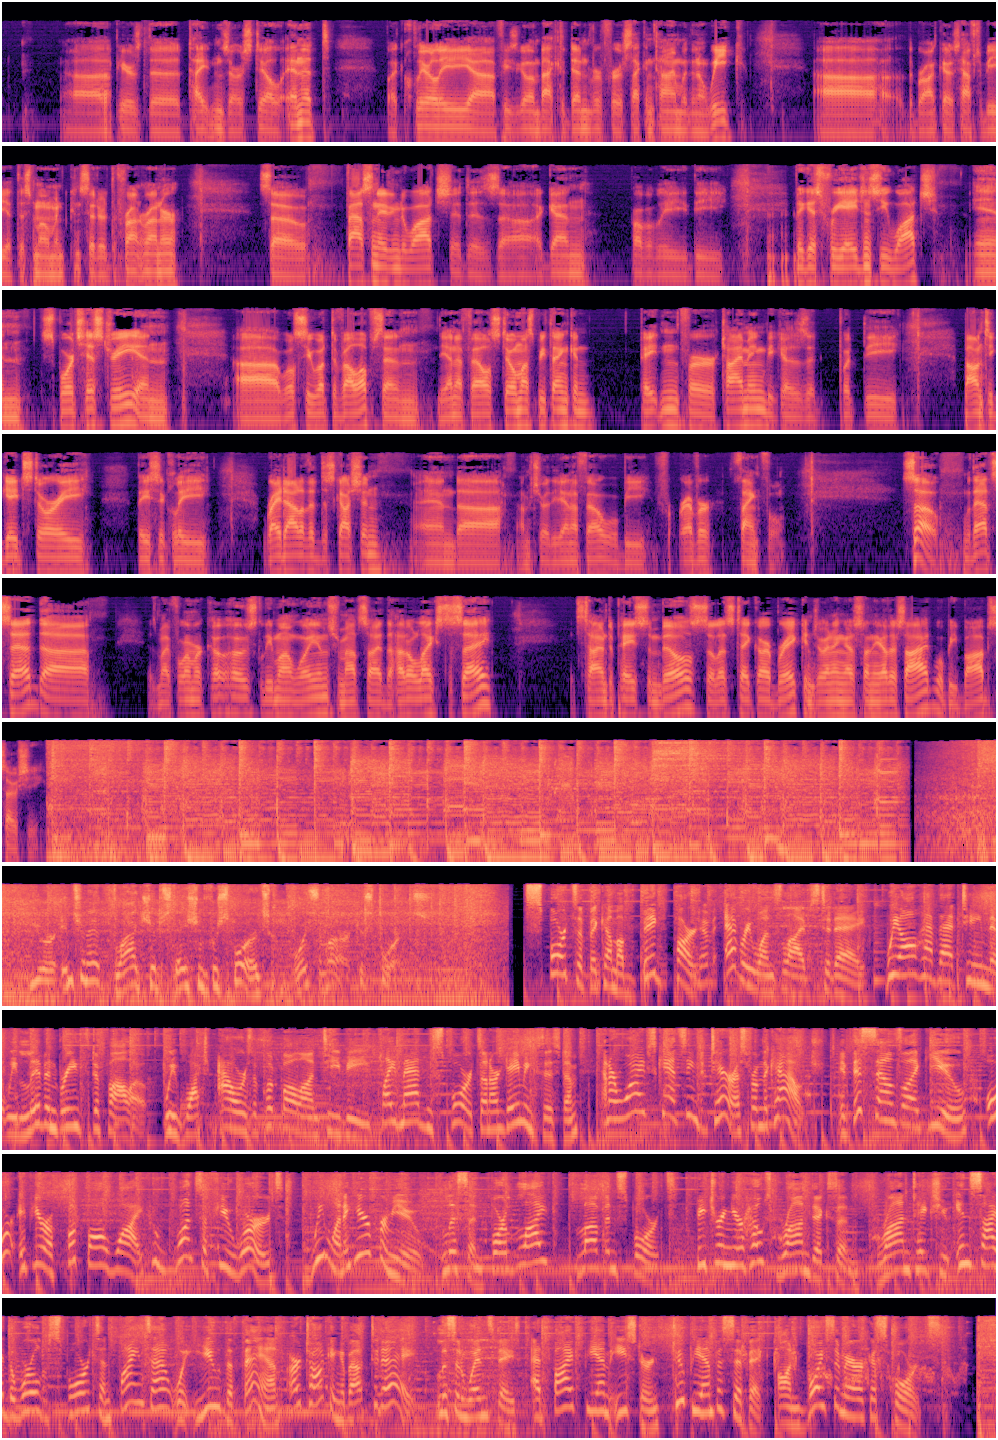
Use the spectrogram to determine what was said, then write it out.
Uh, appears the Titans are still in it, but clearly, uh, if he's going back to Denver for a second time within a week, uh, the Broncos have to be at this moment considered the front runner. So fascinating to watch. It is uh, again probably the biggest free agency watch in sports history, and uh, we'll see what develops. And the NFL still must be thanking Peyton for timing because it put the Bounty Gate story basically right out of the discussion, and uh, I'm sure the NFL will be forever thankful. So, with that said, uh, as my former co host Lemont Williams from Outside the Huddle likes to say, it's time to pay some bills, so let's take our break, and joining us on the other side will be Bob Socci. Your internet flagship station for sports, Voice America Sports. Sports have become a big part of everyone's lives today. We all have that team that we live and breathe to follow. We watch hours of football on TV, play Madden Sports on our gaming system, and our wives can't seem to tear us from the couch. If this sounds like you, or if you're a football wife who wants a few words, we want to hear from you. Listen for Life, Love, and Sports, featuring your host, Ron Dixon. Ron takes you inside the world of sports and finds out what you, the fan, are talking about today. Listen Wednesdays at 5 p.m. Eastern, 2 p.m. Pacific on Voice America Sports.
